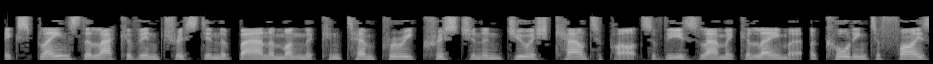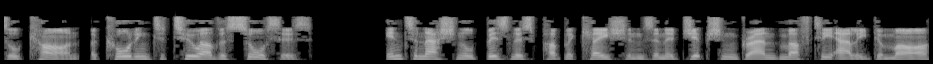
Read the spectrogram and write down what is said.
explains the lack of interest in the ban among the contemporary Christian and Jewish counterparts of the Islamic ulema according to Faisal Khan. According to two other sources, International Business Publications and Egyptian Grand Mufti Ali Gomaa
